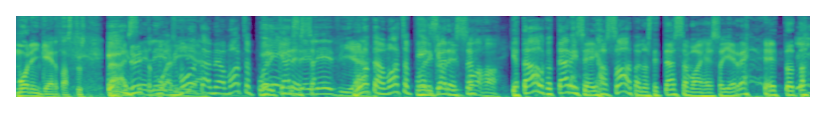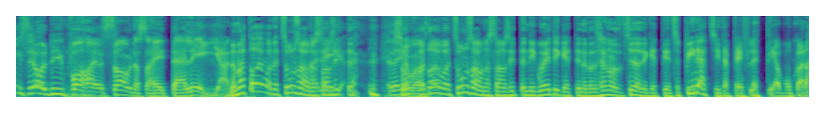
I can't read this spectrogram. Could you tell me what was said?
moninkertaistus. Mä Ei se nyt, leviä. Mulla on tää meidän WhatsApp-puhelin Ei kädessä. se leviä. Mulla on tää WhatsApp-puhelin niin kädessä. paha. Ja tää alkoi tärisee ihan saatanasti tässä vaiheessa, Jere. Et tota, Ei se ole niin paha, jos saunassa heittää leijan. No mä toivon, että sun saunassa on leija- sitten, leija sun, mä toivon, että sun saunassa on sitten niinku etikettinä, tai sä sitä etikettiä, että sä pidät siitä peflettiä mukana.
